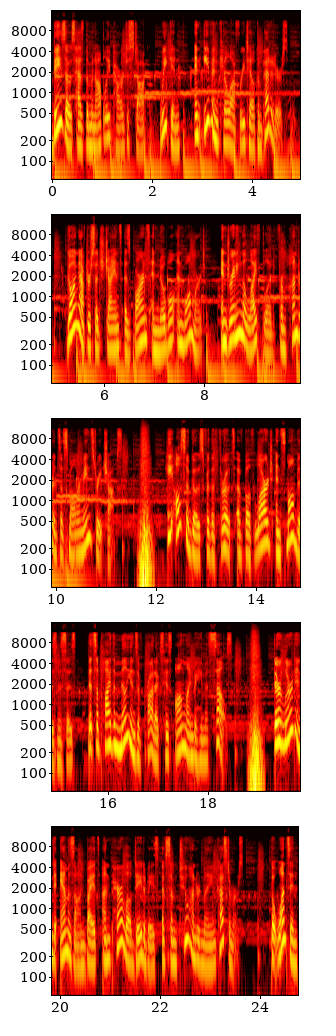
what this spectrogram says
Bezos has the monopoly power to stalk, weaken, and even kill off retail competitors, going after such giants as Barnes and Noble and Walmart, and draining the lifeblood from hundreds of smaller Main Street shops. He also goes for the throats of both large and small businesses that supply the millions of products his online behemoth sells. They're lured into Amazon by its unparalleled database of some 200 million customers. But once in,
